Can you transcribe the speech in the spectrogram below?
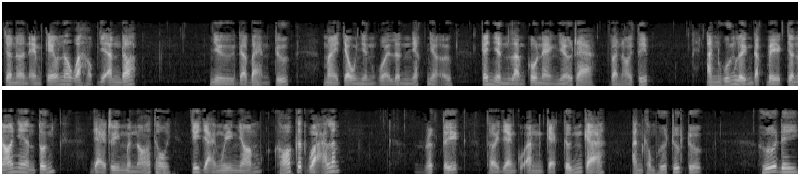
cho nên em kéo nó qua học với anh đó. Như đã bàn trước, Mai Châu nhìn Huệ Linh nhắc nhở, cái nhìn làm cô nàng nhớ ra và nói tiếp. Anh huấn luyện đặc biệt cho nó nhé anh Tuấn, dạy riêng mình nó thôi, chứ dạy nguyên nhóm khó kết quả lắm. Rất tiếc, thời gian của anh kẹt cứng cả, anh không hứa trước được. Hứa đi,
